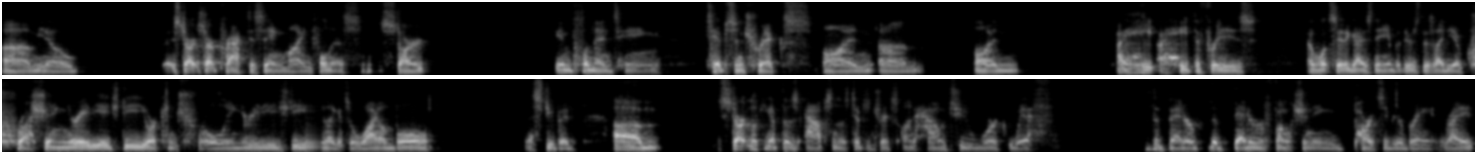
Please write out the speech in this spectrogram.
um, you know start start practicing mindfulness start implementing tips and tricks on um, on i hate i hate the phrase i won't say the guy's name but there's this idea of crushing your adhd or controlling your adhd like it's a wild bull. That's stupid. Um, start looking up those apps and those tips and tricks on how to work with the better the better functioning parts of your brain right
